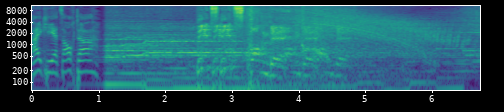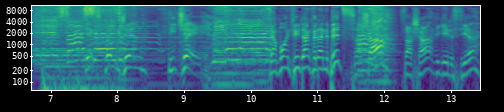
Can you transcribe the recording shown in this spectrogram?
Mareike jetzt auch da. Bits, Bits, Bombe. Explosion DJ. Ja, moin, vielen Dank für deine Bits. Sascha? Sascha, wie geht es dir?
